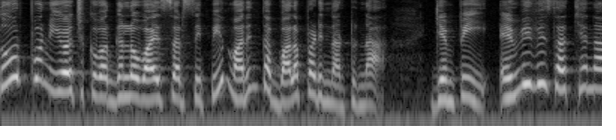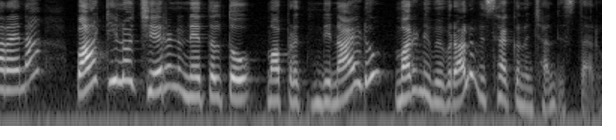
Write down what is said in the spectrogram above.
తూర్పు నియోజకవర్గంలో వైఎస్ఆర్సీపీ మరింత బలపడిందంటున్న ఎంపీ ఎంవివి సత్యనారాయణ పార్టీలో చేరిన నేతలతో మా ప్రతినిధి నాయుడు మరిన్ని వివరాలు విశాఖ నుంచి అందిస్తారు.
